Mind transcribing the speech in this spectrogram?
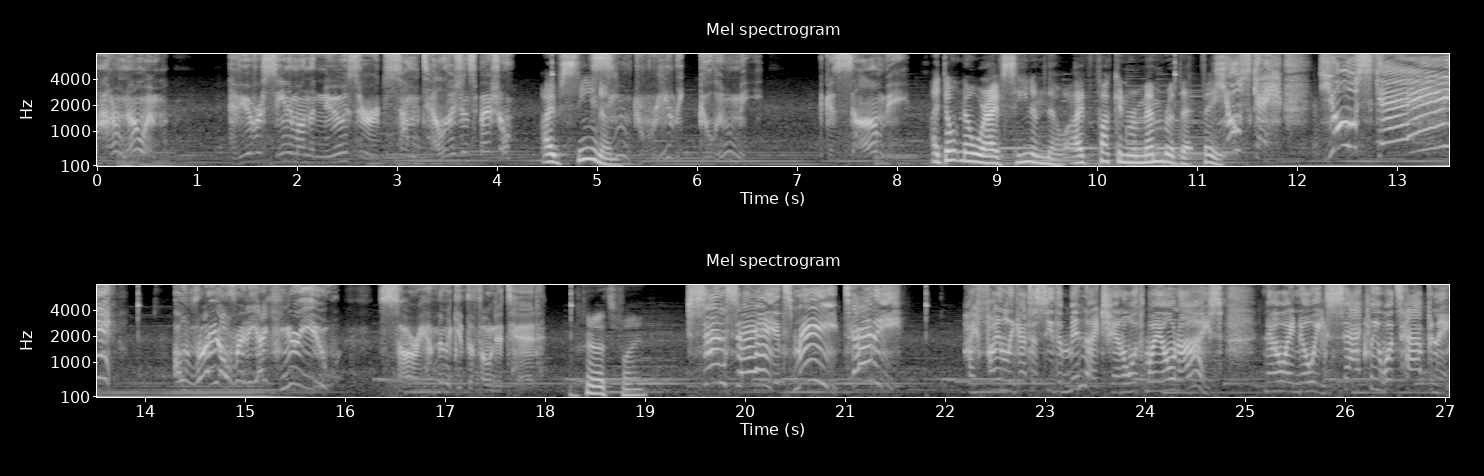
I don't know him. Ever seen him on the news or some television special? I've seen him. Seemed really gloomy. Like a zombie. I don't know where I've seen him though. I fucking remember that face. Yosuke! Yosuke! Alright already, I hear you! Sorry, I'm gonna give the phone to Ted. That's fine. Sensei, it's me, Teddy! I finally got to see the Midnight Channel with my own eyes. Now I know exactly what's happening.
